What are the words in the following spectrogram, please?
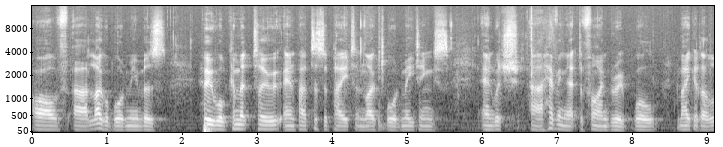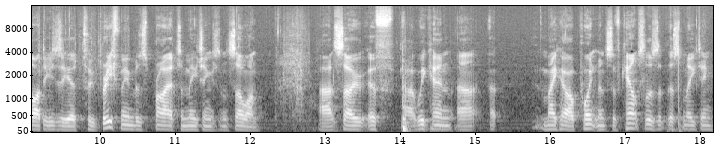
of uh, local board members who will commit to and participate in local board meetings and which uh, having that defined group will make it a lot easier to brief members prior to meetings and so on. Uh, so if uh, we can uh, make our appointments of councillors at this meeting,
